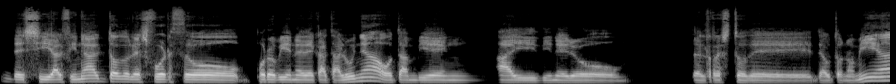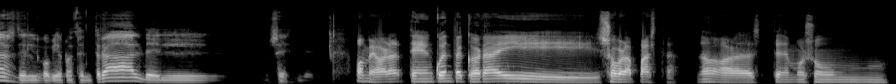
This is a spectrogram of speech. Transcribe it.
de si al final todo el esfuerzo proviene de Cataluña o también hay dinero del resto de, de autonomías, del gobierno central, del. No sé. Del... Hombre, ahora ten en cuenta que ahora hay sobra pasta, ¿no? Ahora tenemos un,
